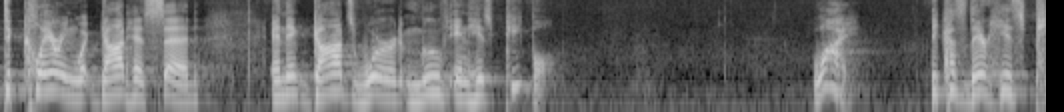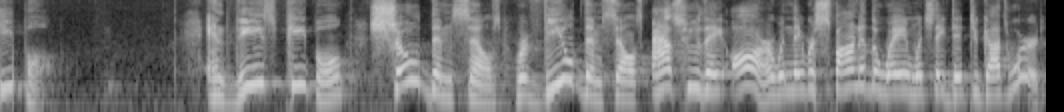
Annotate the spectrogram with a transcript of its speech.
declaring what God has said, and then God's word moved in his people. Why? Because they're his people. And these people showed themselves, revealed themselves as who they are when they responded the way in which they did to God's word.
